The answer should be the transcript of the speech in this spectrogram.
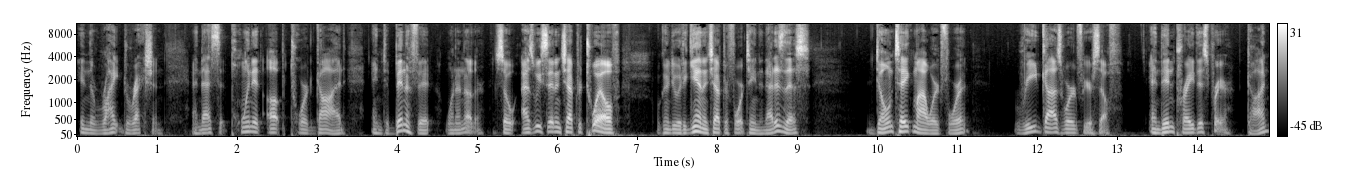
in the right direction, and that's it pointed up toward God and to benefit one another. So, as we said in chapter 12, we're going to do it again in chapter 14, and that is this don't take my word for it, read God's word for yourself, and then pray this prayer God,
